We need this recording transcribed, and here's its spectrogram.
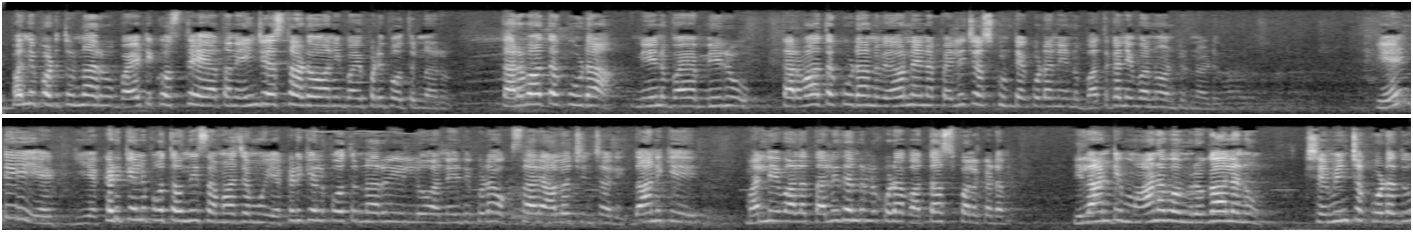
ఇబ్బంది పడుతున్నారు. బయటకు వస్తే అతను ఏం చేస్తాడో అని భయపడిపోతున్నారు. తర్వాత కూడా నేను మీరు తర్వాత కూడా నువ్వు ఎవరినైనా పెళ్ళి చేసుకుంటే కూడా నేను బతకనివ్వను అంటున్నాడు. ఏంటి? ఎక్కడికి వెళ్ళిపోతుంది సమాజము? ఎక్కడికి వెళ్ళిపోతున్నారు ఇల్లు అనేది కూడా ఒకసారి ఆలోచించాలి. దానికి మళ్ళీ వాళ్ళ తల్లిదండ్రులు కూడా వత్తాసు పలకడం. ఇలాంటి మానవ మృగాలను క్షమించకూడదు.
